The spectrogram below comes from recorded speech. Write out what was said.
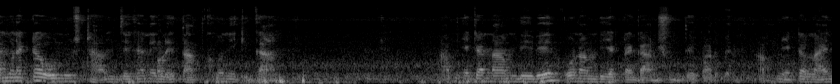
এমন একটা অনুষ্ঠান যেখানে তাৎক্ষণিক গান আপনি একটা নাম দিবেন, ও নাম দিয়ে একটা গান শুনতে পারবেন। আপনি একটা লাইন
